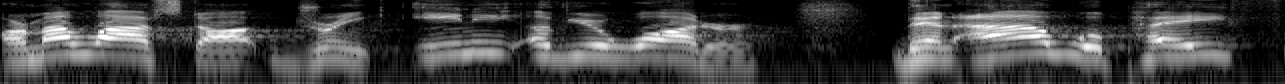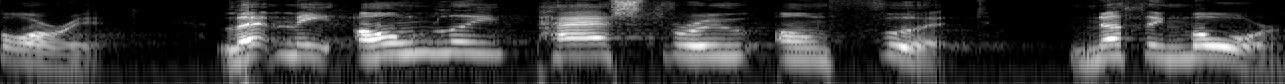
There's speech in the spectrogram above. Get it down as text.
or my livestock drink any of your water, then I will pay for it. Let me only pass through on foot, nothing more.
